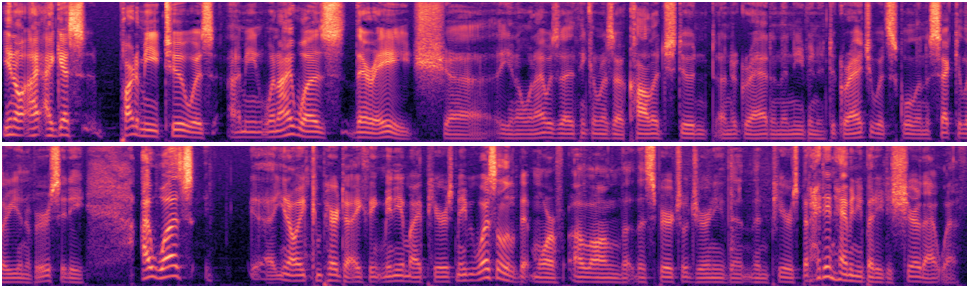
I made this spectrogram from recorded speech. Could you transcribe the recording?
You know, I, I, guess part of me too was, I mean, when I was their age, uh, you know, when I was, I think I was a college student, undergrad, and then even into graduate school in a secular university, I was uh, you know, compared to I think many of my peers, maybe was a little bit more along the, the spiritual journey than, than peers. But I didn't have anybody to share that with.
